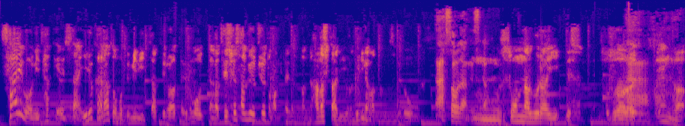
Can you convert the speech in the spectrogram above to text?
最後に竹内さんいるかなと思って見に行ったっていうのはあったけども、なんか撤収作業中とかみたいだったんで話したりはできなかったんですけど。あ、そうなんですか。うん、そんなぐらいです。そうだから縁が、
